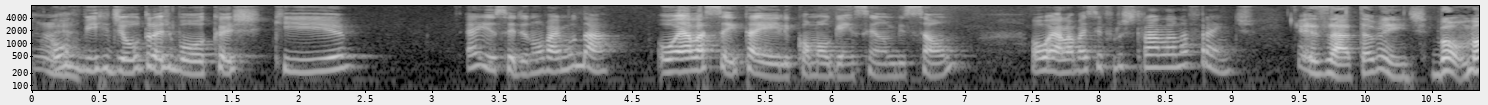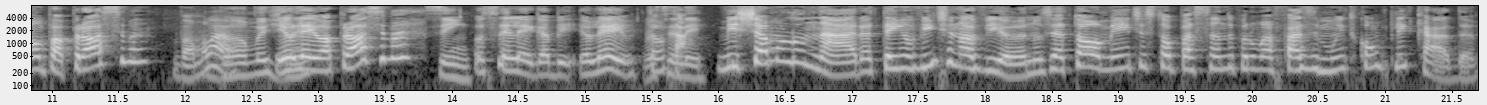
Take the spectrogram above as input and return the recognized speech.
É. ouvir de outras bocas que é isso, ele não vai mudar. Ou ela aceita ele como alguém sem ambição, ou ela vai se frustrar lá na frente. Exatamente. Bom, vamos pra próxima? Vamos lá. Vamos, Eu né? leio a próxima? Sim. Você lê, Gabi? Eu leio? Então Você tá. lê. Me chamo Lunara, tenho 29 anos e atualmente estou passando por uma fase muito complicada.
